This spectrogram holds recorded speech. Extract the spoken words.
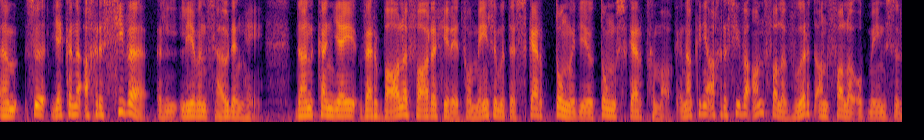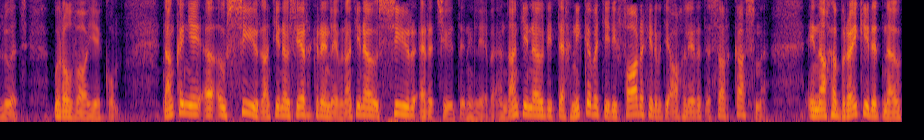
Ehm um, so jy kan 'n aggressiewe lewenshouding hê. Dan kan jy verbale vaardighede hê. Vir mense met 'n skerp tong het jy jou tong skerp gemaak. En dan kan jy aggressiewe aanvalle, woordaanvalle op mense loods oral waar jy kom dan kan jy 'n ou suur, dan jy nou seer gekry in lewe, dan jy nou 'n suur attitude in die lewe. En dan jy nou die tegnieke wat jy die vaardighede wat jy aangeleer het is sarkasme. En dan gebruik jy dit nou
